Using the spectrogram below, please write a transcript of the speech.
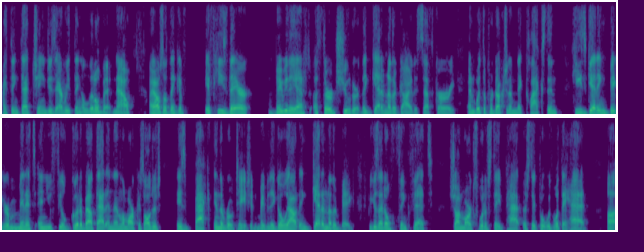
I think that changes everything a little bit. Now, I also think if if he's there, maybe they add a third shooter. They get another guy to Seth Curry. And with the production of Nick Claxton, he's getting bigger minutes and you feel good about that. And then LaMarcus Aldridge, is back in the rotation. Maybe they go out and get another big because I don't think that Sean Marks would have stayed pat or stayed put with what they had. Uh,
